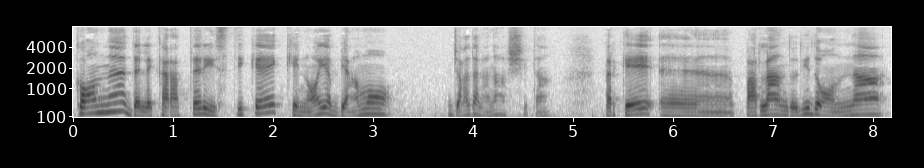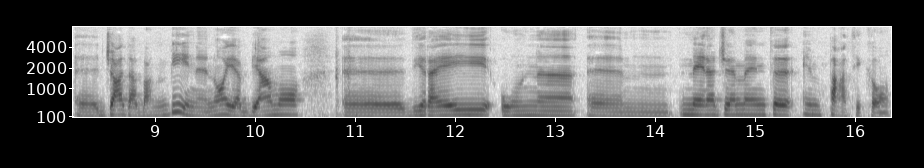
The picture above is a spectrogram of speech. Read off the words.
con delle caratteristiche che noi abbiamo già dalla nascita perché eh, parlando di donna eh, già da bambine noi abbiamo eh, direi un ehm, management empatico,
